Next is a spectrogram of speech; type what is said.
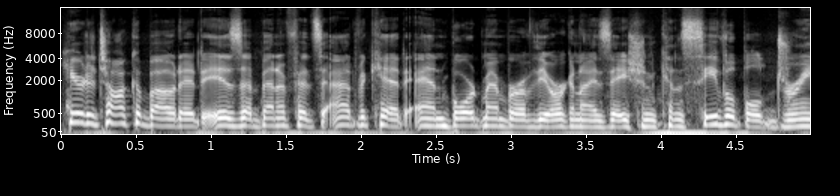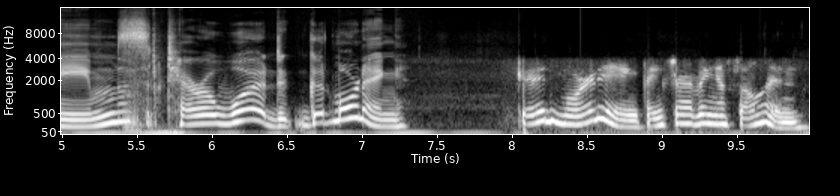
Here to talk about it is a benefits advocate and board member of the organization Conceivable Dreams, Tara Wood. Good morning. Good morning. Thanks for having us on.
